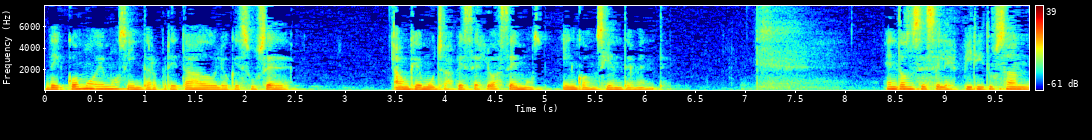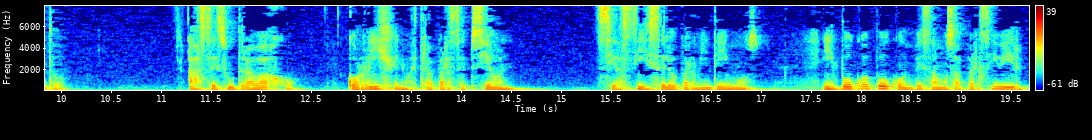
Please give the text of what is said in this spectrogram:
de cómo hemos interpretado lo que sucede, aunque muchas veces lo hacemos inconscientemente. Entonces el Espíritu Santo hace su trabajo, corrige nuestra percepción, si así se lo permitimos, y poco a poco empezamos a percibir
